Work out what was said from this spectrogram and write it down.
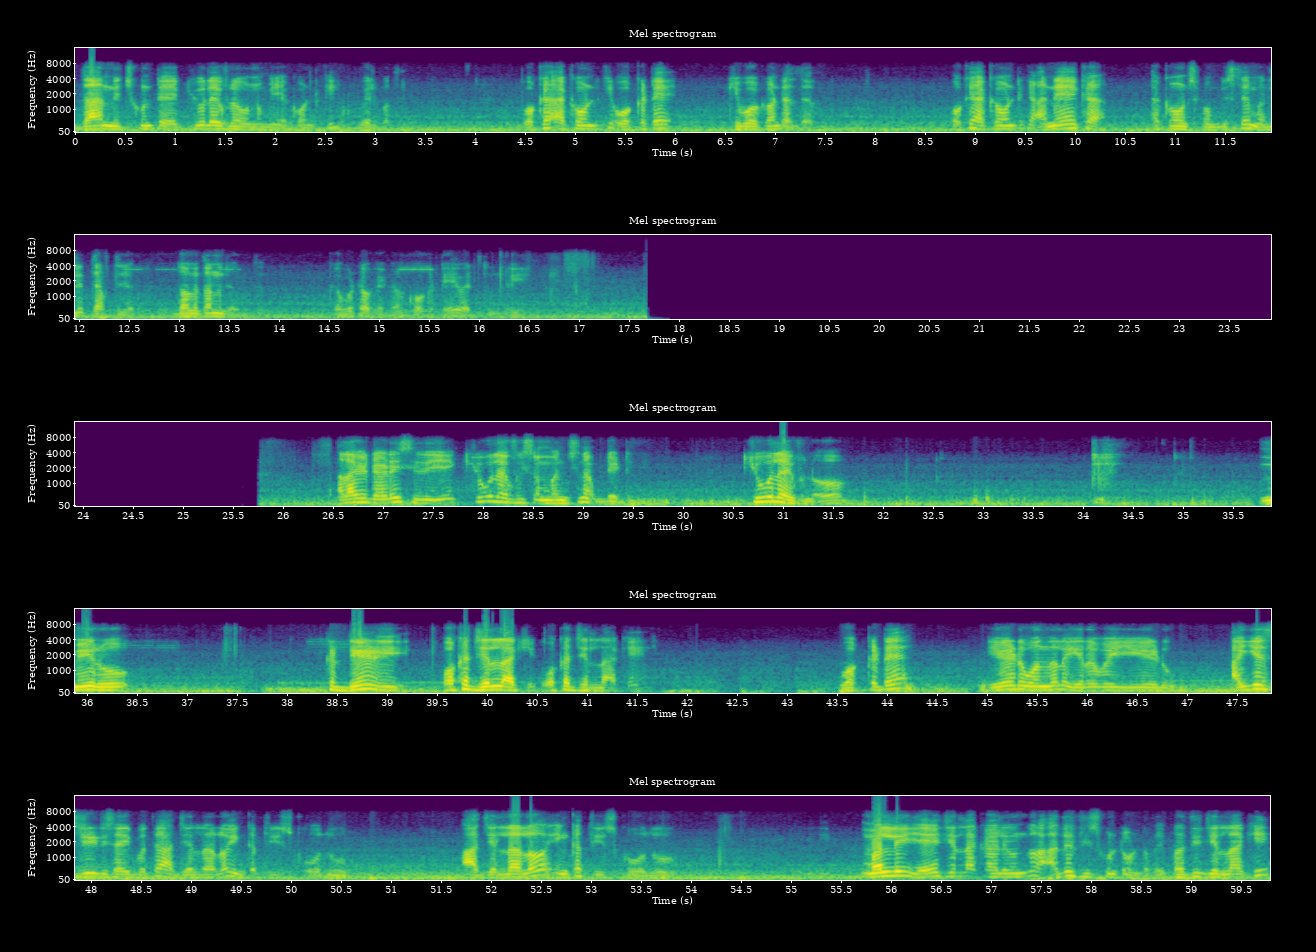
దాన్ని ఇచ్చుకుంటే క్యూ లైఫ్లో ఉన్న మీ అకౌంట్కి వెళ్ళిపోతుంది. ఒక అకౌంట్కి ఒక్కటే కిబో అకౌంట్ వెళ్తుంది ఒకే అకౌంట్కి అనేక అకౌంట్స్ పంపిస్తే మళ్ళీ థెఫ్ట్ దొంగతనం జరుగుతుంది. కాబట్టి ఒక అకౌంట్కి ఒకటే వెళ్తుంది. అలాగే డాడీస్ ఇది క్యూ లైఫ్కి సంబంధించిన అప్డేట్ ఇది. క్యూ లైఫ్లో మీరు ఇక్కడ డే ఒక జిల్లాకి ఒక జిల్లాకి ఒక్కటే ఏడు వందల ఇరవై ఏడు ఐఎస్డిడిస్ అయిపోతే ఆ జిల్లాలో ఇంకా తీసుకోదు. ఆ జిల్లాలో ఇంకా తీసుకోదు. మళ్ళీ ఏ జిల్లా ఖాళీ ఉందో అదే తీసుకుంటూ ఉంటుంది. ప్రతి జిల్లాకి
